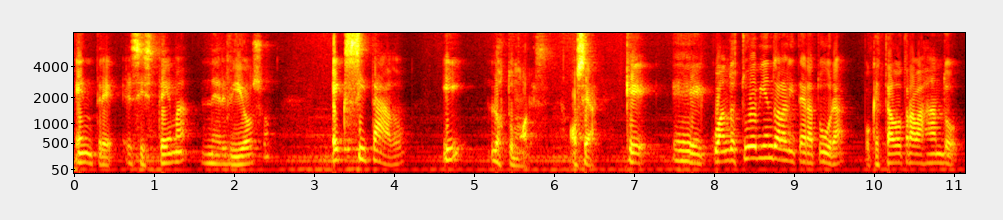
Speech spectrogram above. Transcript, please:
entre el sistema nervioso excitado y los tumores. O sea, que eh, cuando estuve viendo la literatura, porque he estado trabajando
